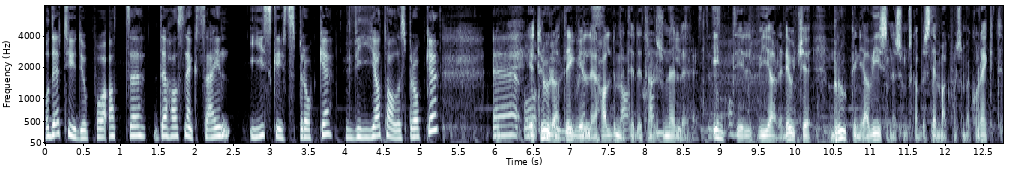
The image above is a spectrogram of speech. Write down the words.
Og det tyder jo på at eh, det har sneket seg inn i skriftspråket via talespråket. Eh, Jeg tror at jeg vil holde meg til det tradisjonelle inntil videre. Det er jo ikke bruken i avisene som skal bestemme hva som er korrekt.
